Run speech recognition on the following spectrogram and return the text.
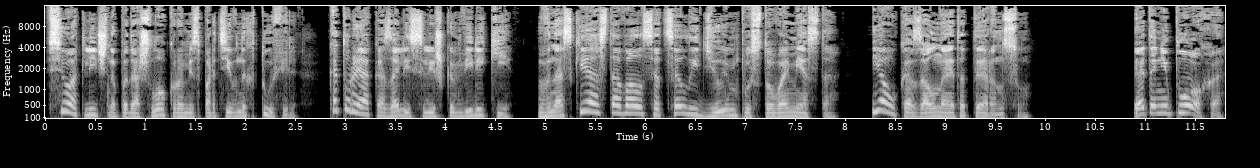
Все отлично подошло, кроме спортивных туфель, которые оказались слишком велики, в носке оставался целый дюйм пустого места. Я указал на это Терренсу. «Это неплохо»,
